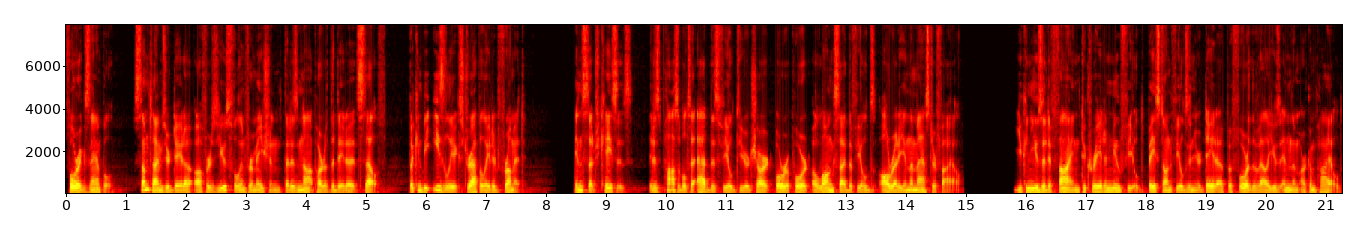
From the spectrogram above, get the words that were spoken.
For example, sometimes your data offers useful information that is not part of the data itself, but can be easily extrapolated from it. In such cases, it is possible to add this field to your chart or report alongside the fields already in the master file. You can use a define to create a new field based on fields in your data before the values in them are compiled.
